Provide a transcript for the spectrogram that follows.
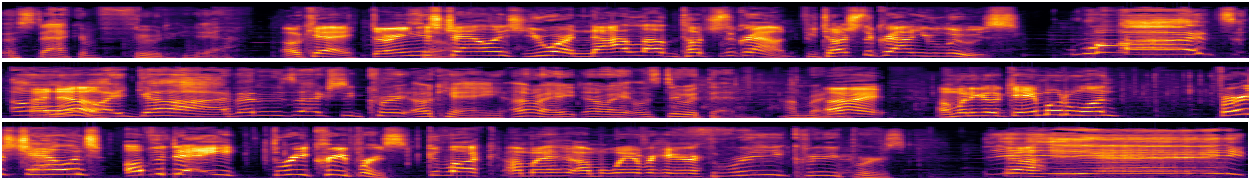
a stack of food. Yeah. Okay, during this So- challenge, you are not allowed to touch the ground. If you touch the ground, you lose. What? Oh my god, that is actually crazy. Okay, all right, all right, let's do it then. I'm ready. All right, I'm gonna go game mode one. First challenge of the day: three creepers. Good luck. I'm gonna I'm way over here. Three creepers. Yeah. Yeet!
